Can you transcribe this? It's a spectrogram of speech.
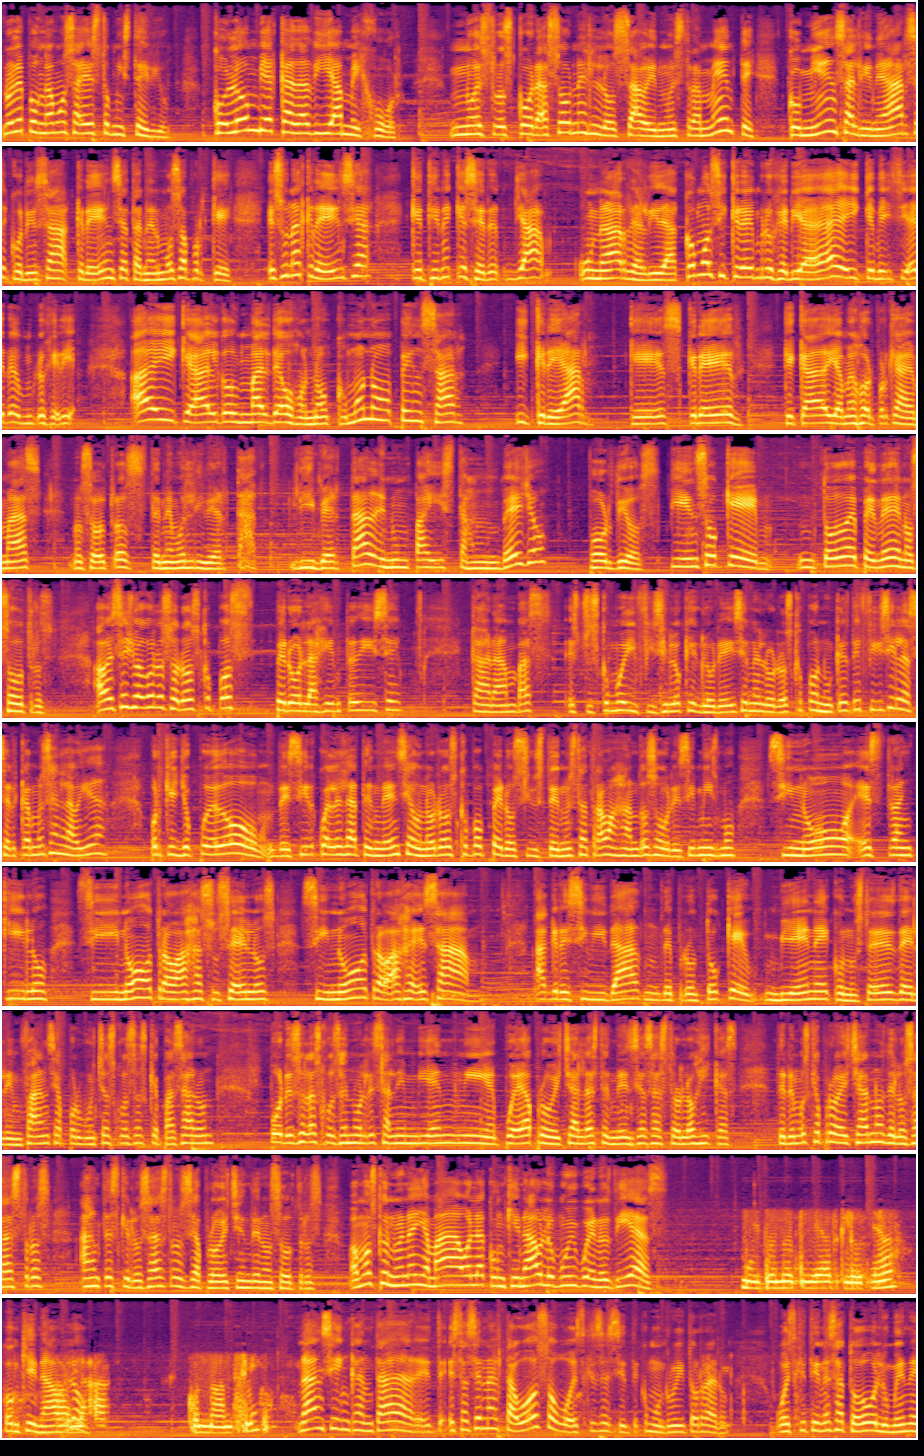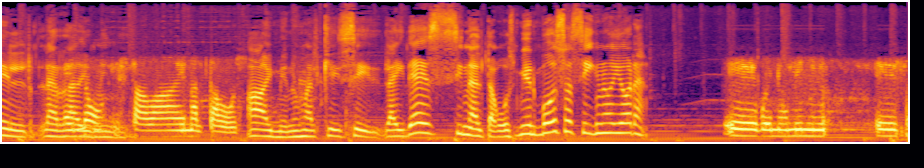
No le pongamos a esto misterio. Colombia cada día mejor. Nuestros corazones lo saben, nuestra mente comienza a alinearse con esa creencia tan hermosa porque es una creencia que tiene que ser ya una realidad. Como si creen brujería? Ay, que me hicieron brujería. Ay, que algo mal de ojo. No, ¿cómo no pensar y crear? Que es creer que cada día mejor porque además nosotros tenemos libertad libertad en un país tan bello, por Dios. Pienso que mm, todo depende de nosotros. A veces yo hago los horóscopos, pero la gente dice, carambas, esto es como difícil lo que Gloria dice en el horóscopo, nunca es difícil acercarnos en la vida, porque yo puedo decir cuál es la tendencia de un horóscopo, pero si usted no está trabajando sobre sí mismo, si no es tranquilo, si no trabaja sus celos, si no trabaja esa agresividad de pronto que viene con ustedes de la infancia por muchas cosas que pasaron, por eso las cosas no le salen bien ni puede aprovechar las tendencias astrológicas. Tenemos que aprovecharnos de los astros antes que los astros se aprovechen de nosotros. Vamos con una llamada. Hola, ¿con quién hablo? Muy buenos días. Muy buenos días, Gloria. ¿Con quién hablo? con Nancy. Nancy, encantada. ¿Estás en altavoz o es que se siente como un ruido raro? ¿O es que tienes a todo volumen el, la radio? No, estaba en altavoz. Ay, menos mal que sí. La idea es sin altavoz. Mi hermosa, signo y hora. Eh, bueno, mi es...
